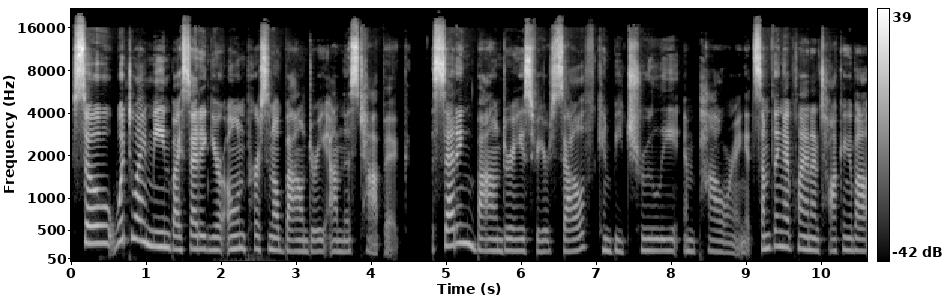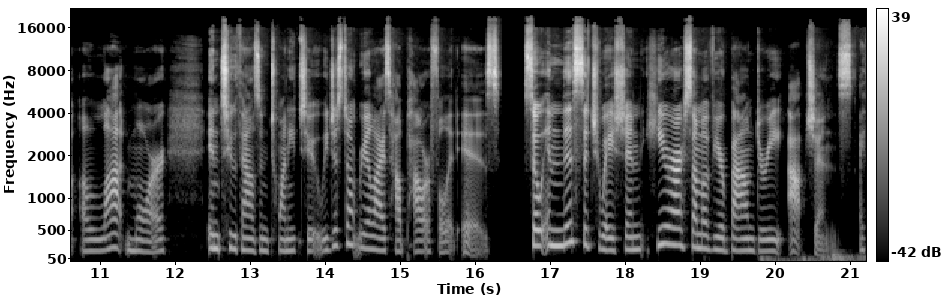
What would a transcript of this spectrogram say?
So, what do I mean by setting your own personal boundary on this topic? Setting boundaries for yourself can be truly empowering. It's something I plan on talking about a lot more in 2022. We just don't realize how powerful it is. So, in this situation, here are some of your boundary options. I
